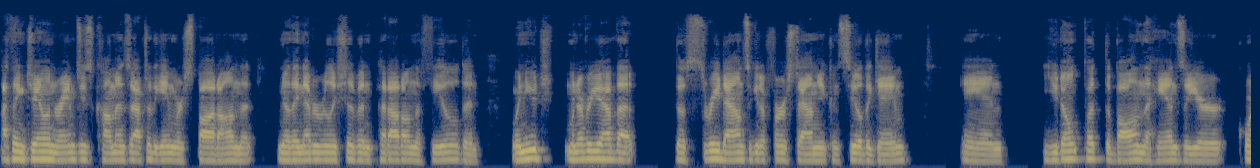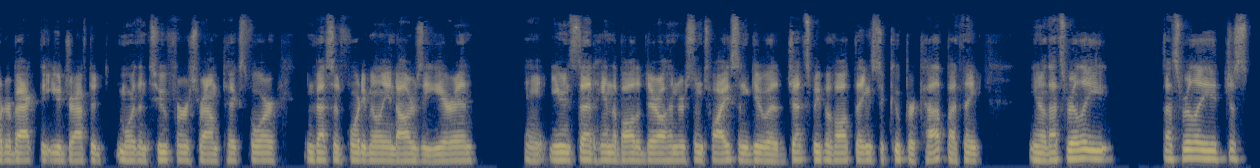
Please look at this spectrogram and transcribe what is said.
I think Jalen Ramsey's comments after the game were spot on that you know they never really should have been put out on the field. And when you whenever you have that those three downs to get a first down, you can seal the game. And you don't put the ball in the hands of your quarterback that you drafted more than two first round picks for, invested $40 million a year in. And you instead hand the ball to Darrell Henderson twice and do a jet sweep of all things to Cooper Kupp. I think, you know, that's really that's really just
